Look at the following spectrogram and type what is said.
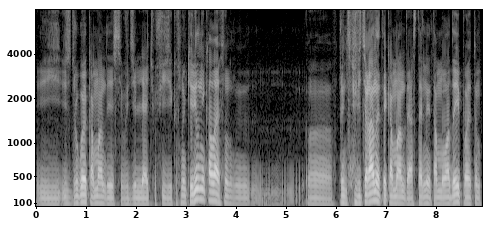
И из другой команды, если выделять у физиков, ну, Кирилл Николаев, ну, э, в принципе, ветеран этой команды, остальные там молодые, поэтому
